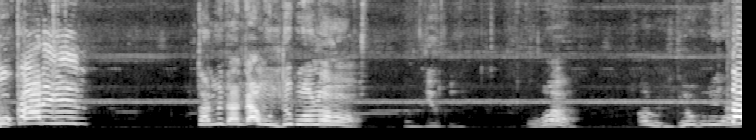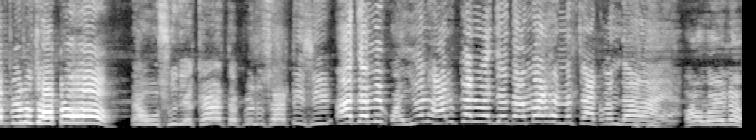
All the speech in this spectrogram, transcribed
ઉકાળીન તમે ત્યાં ઊંધું બોલો હો વાહ તપેલું સાટો! લા ઓછું દેખાય? દેખા તપેલું સાટી છે આ તમે ભાઈઓને હારું કરવા જતા તમાર હેને ચાટવાન દાવા હા ભાઈ ના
